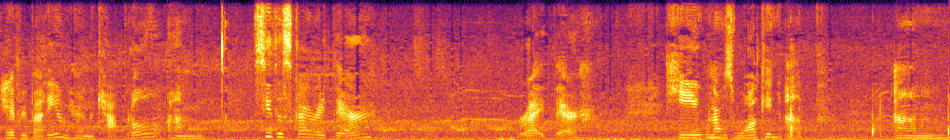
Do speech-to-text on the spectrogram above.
Hey, everybody, I'm here in the Capitol. Um, see this guy right there? Right there. He, when I was walking up, um,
